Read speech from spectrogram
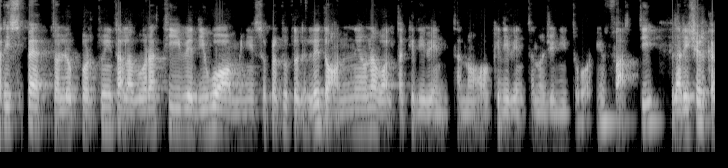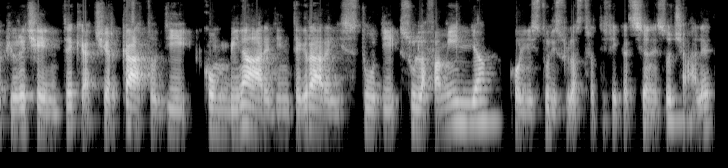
rispetto alle opportunità lavorative di uomini e soprattutto delle donne una volta che diventano, che diventano, genitori. Infatti la ricerca più recente che ha cercato di combinare, di integrare gli studi sulla famiglia con gli studi sulla stratificazione sociale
